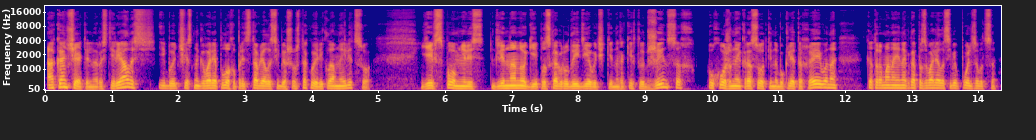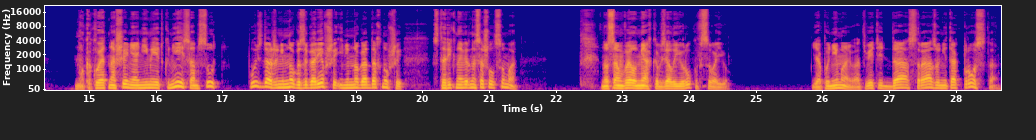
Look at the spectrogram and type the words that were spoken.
окончательно растерялась, ибо, честно говоря, плохо представляла себе, что ж такое рекламное лицо. Ей вспомнились длинноногие плоскогрудые девочки на каких-то джинсах, ухоженные красотки на буклетах Эйвона, которым она иногда позволяла себе пользоваться. Но какое отношение они имеют к ней, сам суд? Пусть даже немного загоревший и немного отдохнувший. Старик, наверное, сошел с ума. Но Самвел мягко взял ее руку в свою. «Я понимаю, ответить «да» сразу не так просто.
